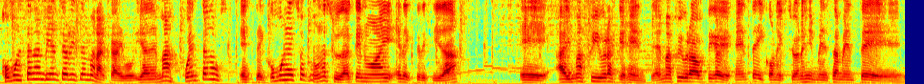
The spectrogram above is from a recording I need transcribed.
¿Cómo está el ambiente ahorita en Maracaibo? Y además, cuéntanos, este, ¿cómo es eso que en una ciudad que no hay electricidad eh, hay más fibras que gente, hay más fibra óptica que gente y conexiones inmensamente,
